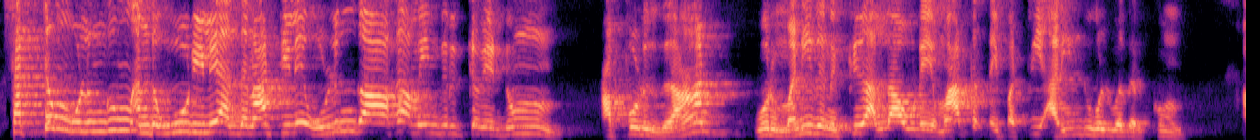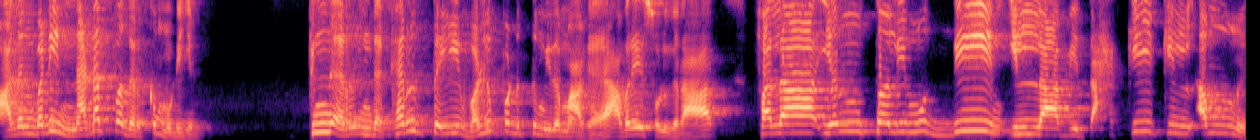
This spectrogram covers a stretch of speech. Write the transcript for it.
சட்டம் ஒழுங்கும் அந்த ஊரிலே அந்த நாட்டிலே ஒழுங்காக அமைந்திருக்க வேண்டும். அப்பொழுதுதான் ஒரு மனிதனுக்கு அல்லாஹ்வுடைய மார்க்கத்தை பற்றி அறிந்து கொள்வதற்கும் அதன்படி நடப்பதற்கு முடியும். பின்னர் இந்த கருத்தை வலுப்படுத்தும் விதமாக அவரே சொல்கிறார் ஃபலா யன்தலிமுத்தீன் இல்லா பி தஹ்கீகில் அம்னு.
